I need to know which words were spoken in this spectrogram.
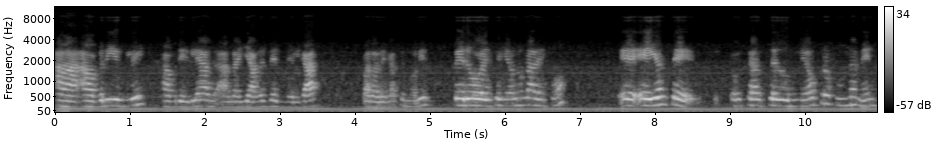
a, abrirle, abrirle a, la llave del, del gas para dejarse morir pero el Señor no la dejó. Eh, ella se, o sea, se durmió profundamente.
